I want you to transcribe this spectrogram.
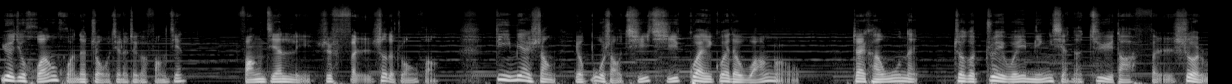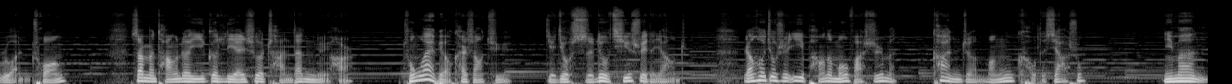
月就缓缓地走进了这个房间。房间里是粉色的装潢，地面上有不少奇奇怪怪的玩偶。再看屋内这个最为明显的巨大粉色软床，上面躺着一个脸色惨淡的女孩。从外表看上去也就十六七岁的样子，然后就是一旁的魔法师们看着门口的夏树，你们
